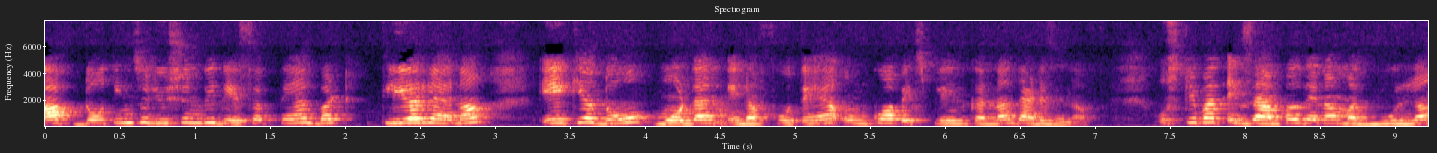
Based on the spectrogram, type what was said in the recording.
आप दो तीन सोल्यूशन भी दे सकते हैं बट क्लियर रहना, एक या दो मोर देन इनफ होते हैं, उनको आप एक्सप्लेन करना दैट इज़ इनफ उसके बाद एग्ज़ाम्पल देना मत भूलना,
